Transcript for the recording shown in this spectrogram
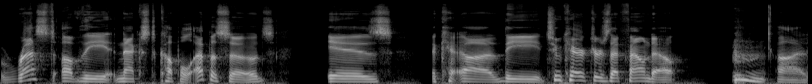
rest of the next couple episodes is the uh, the two characters that found out, uh,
